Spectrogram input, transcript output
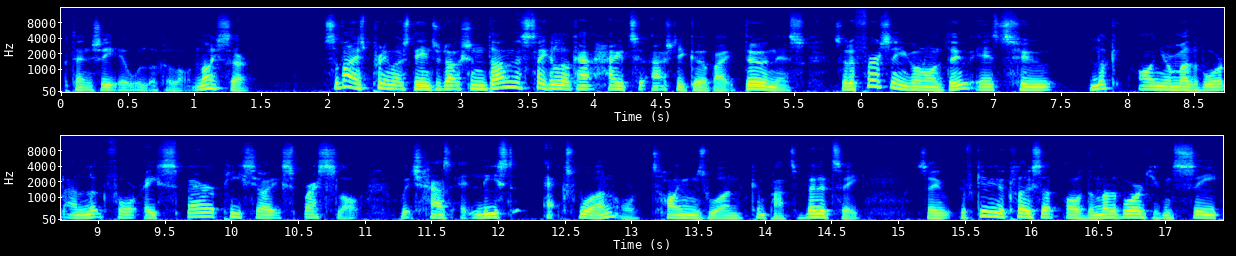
potentially it will look a lot nicer. So that is pretty much the introduction done. Let's take a look at how to actually go about doing this. So the first thing you're going to want to do is to look on your motherboard and look for a spare PCI Express slot which has at least X1 or times 1 compatibility. So if I give you a close-up of the motherboard, you can see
